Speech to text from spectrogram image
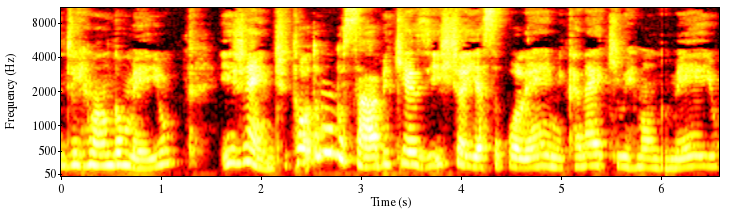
de irmã do meio. E, gente, todo mundo sabe que existe aí essa polêmica, né? Que o irmão do meio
